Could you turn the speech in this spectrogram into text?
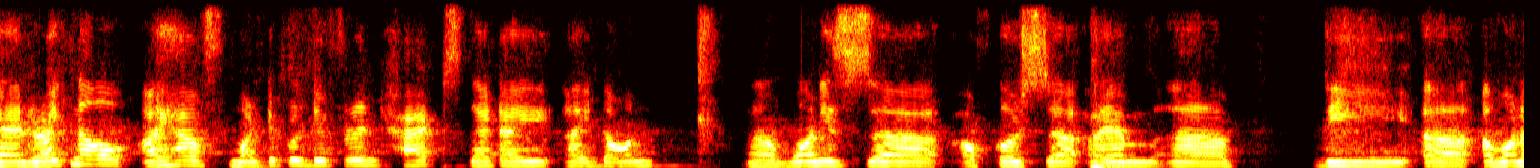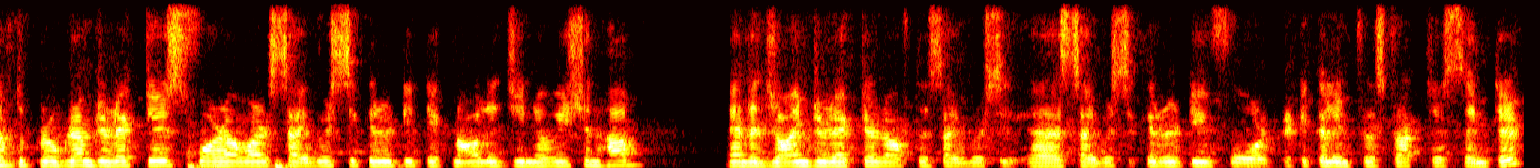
And right now, I have multiple different hats that I, I don. Uh, one is, uh, of course, uh, I am uh, the uh, one of the program directors for our cybersecurity technology innovation hub and a joint director of the cyber uh, cybersecurity for critical infrastructure center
